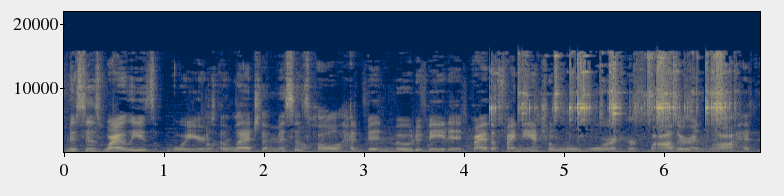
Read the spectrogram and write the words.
Mrs. Wiley's lawyers alleged that Mrs. Hull had been motivated by the financial reward her father in law had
